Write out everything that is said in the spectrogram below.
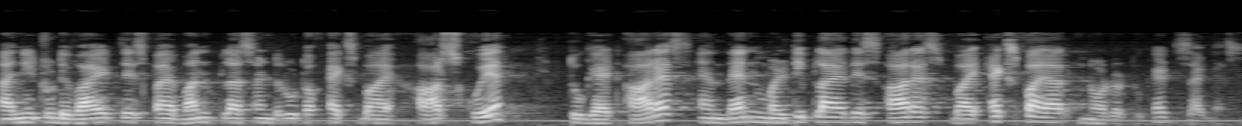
I need to divide this by 1 plus under root of x by r square to get RS and then multiply this RS by x by r in order to get ZS.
